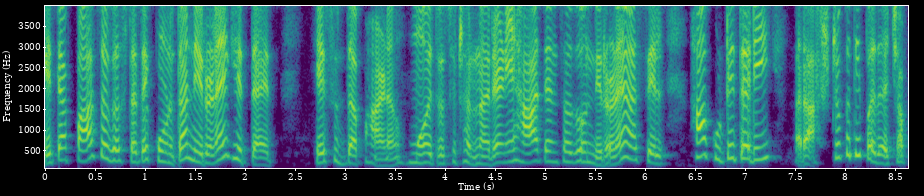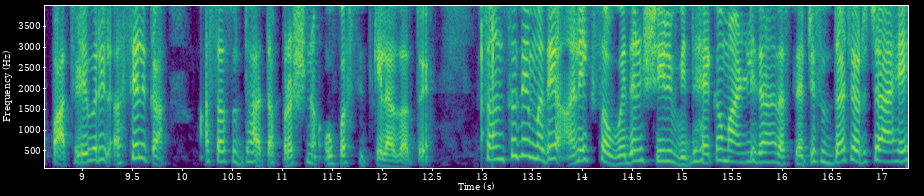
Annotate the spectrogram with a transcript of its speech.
येत्या पाच ऑगस्टला ते कोणता निर्णय घेत आहेत हे सुद्धा पाहणं महत्वाचं ठरणार आहे. आणि हा त्यांचा जो निर्णय असेल हा कुठेतरी राष्ट्रपती पदाच्या पातळीवरील असेल का? असा सुद्धा आता प्रश्न उपस्थित केला जातोय. संसदेमध्ये अनेक संवेदनशील विधेयकं मांडली जाणार असल्याची सुद्धा चर्चा आहे.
